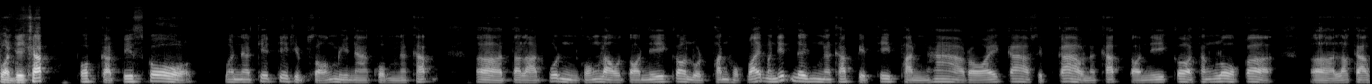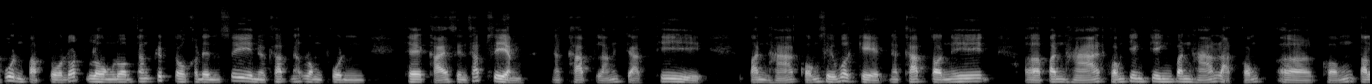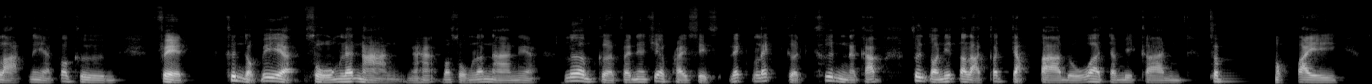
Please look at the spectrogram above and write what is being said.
สวัสดีครับ พบกับดิสโก้วันอาทิตย์ที่ 12 มีนาคมนะครับตลาดหุ้นของเราตอนนี้ก็หลุด 1,600 มานิดนึงนะครับ ปิดที่ 1,599 นะครับ ตอนนี้ก็ทั้งโลกก็ราคาหุ้นปรับตัวลดลงรวมทั้งคริปโตเคอเรนซีนะครับ นักลงทุนเทขายสินทรัพย์เสี่ยงนะครับ หลังจากที่ปัญหาของซิลเวอร์เกตนะครับ ตอนนี้ปัญหาของจริง ๆ ปัญหาหลักของอของตลาดเนี่ยก็คือเฟด ขึ้นดอกเบี้ยสูงและนานนะฮะพอสูงและนานเนี่ยเริ่มเกิด financial crisis เล็กๆ เกิดขึ้นนะครับ ซึ่งตอนนี้ตลาดก็จับตาดูว่าจะมีการสออกไป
